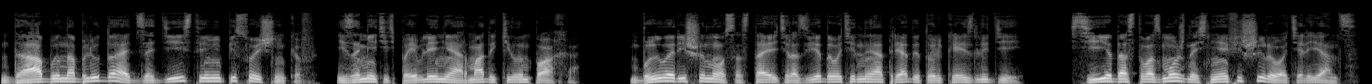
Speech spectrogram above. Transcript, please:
дабы наблюдать за действиями песочников и заметить появление армады Килымпаха. Было решено составить разведывательные отряды только из людей. Сия даст возможность не афишировать альянс.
